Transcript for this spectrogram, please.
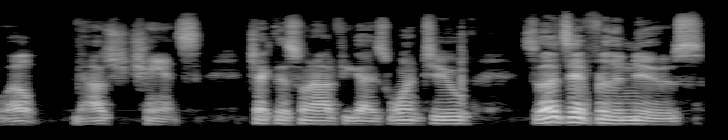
well, now's your chance. Check this one out if you guys want to. So that's it for the news.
